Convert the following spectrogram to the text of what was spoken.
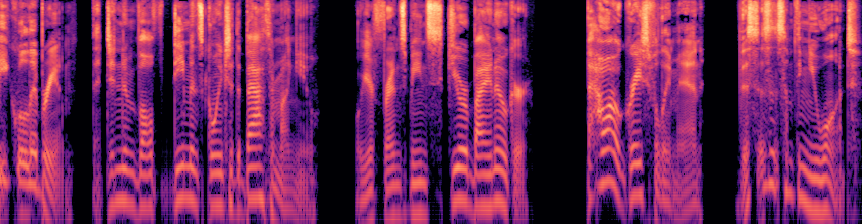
equilibrium that didn't involve demons going to the bathroom on you, or your friends being skewered by an ogre. Bow out gracefully, man. This isn't something you want.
